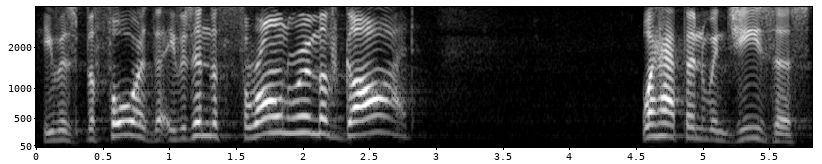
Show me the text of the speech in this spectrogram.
He was before, the, he was in the throne room of God. What happened when Jesus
